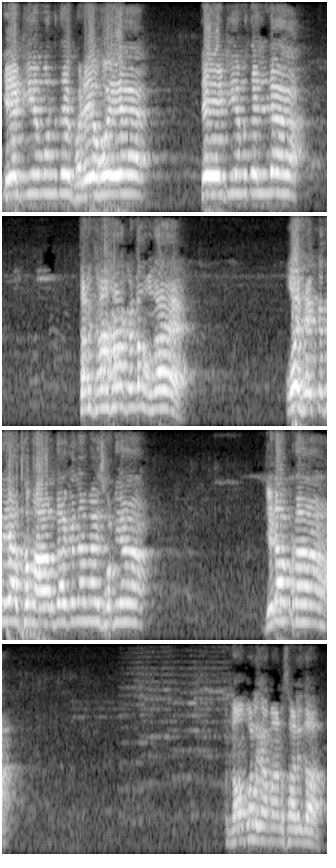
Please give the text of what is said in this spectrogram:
ਏਟੀਐਮ ਉਹਨਾਂ ਦੇ ਫੜੇ ਹੋਏ ਐ ਤੇ ਏਟੀਐਮ ਤੇ ਜਿਹੜਾ ਤਨਖਾਹਾਂ ਕਢਾਉਂਦਾ ਹੈ। ਉਹ ਹਿੱਕ ਦੇ ਹੱਥ ਮਾਰਦਾ ਕਹਿੰਦਾ ਮੈਂ ਤੁਹਾਡੀਆਂ, ਜਿਹੜਾ ਆਪਣਾ ਨੌ ਭੁੱਲ ਗਿਆ ਮਾਨਸ ਵਾਲੇ ਦਾ।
